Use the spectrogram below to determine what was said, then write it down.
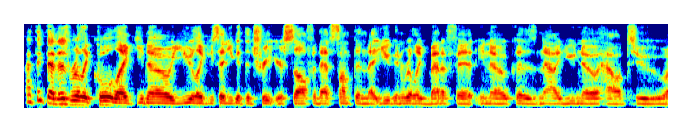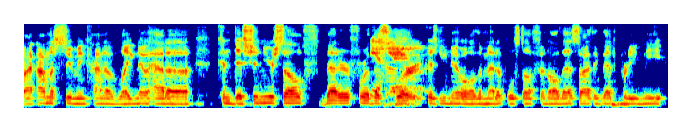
I think that is really cool. Like, you know, you, like you said, you get to treat yourself, and that's something that you can really benefit, you know, because now you know how to, I, I'm assuming, kind of like know how to condition yourself better for the Yeah. sport because you know all the medical stuff and all that. So I think that's mm-hmm. pretty neat.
